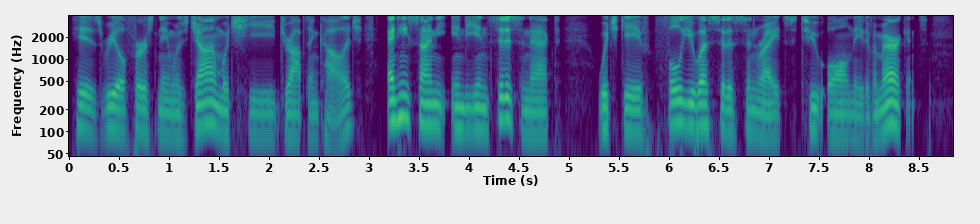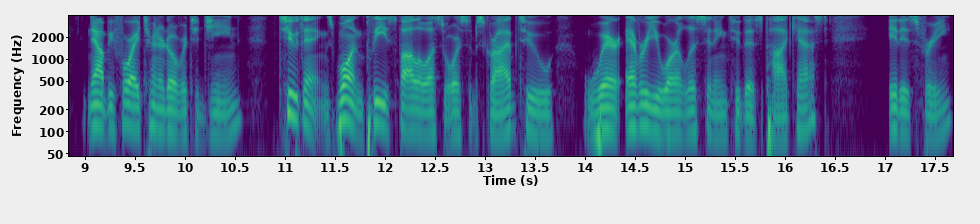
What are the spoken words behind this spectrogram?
His real first name was John, which he dropped in college. And he signed the Indian Citizen Act, which gave full U.S. citizen rights to all Native Americans. Now, before I turn it over to Jean, two things. One, please follow us or subscribe to wherever you are listening to this podcast. It is free.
